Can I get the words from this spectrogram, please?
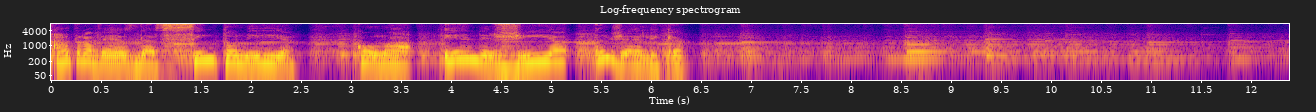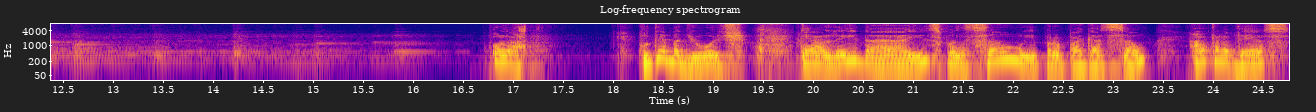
através da sintonia com a energia angélica. Olá! O tema de hoje é a lei da expansão e propagação através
